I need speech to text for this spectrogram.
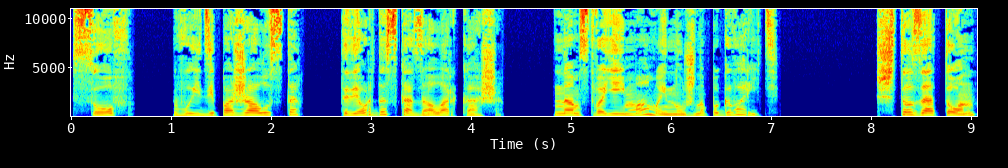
«Соф, выйди, пожалуйста», — твердо сказал Аркаша. «Нам с твоей мамой нужно поговорить». «Что за тон?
